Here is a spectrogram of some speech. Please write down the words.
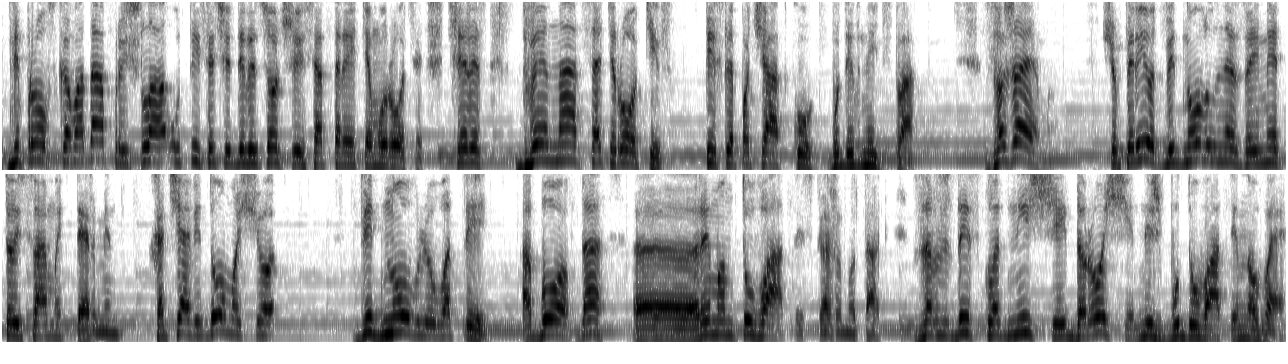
Дніпровська вода прийшла у 1963 році через 12 років після початку будівництва. Зважаємо, що період відновлення займе той самий термін. Хоча відомо, що відновлювати або да, е, ремонтувати, скажімо так, завжди складніше і дорожче, ніж будувати нове.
